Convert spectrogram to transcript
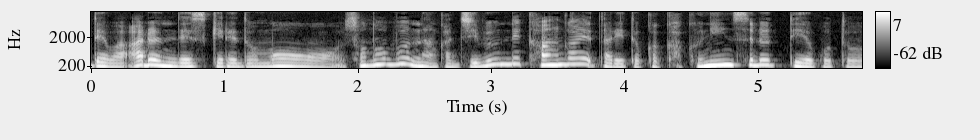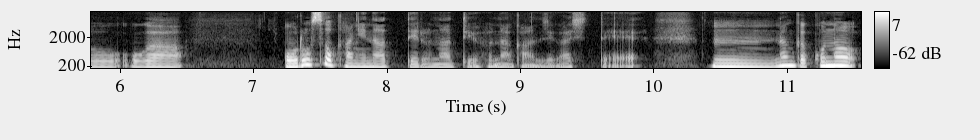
ではあるんですけれどもその分なんか自分で考えたりとか確認するっていうことがおろそかになってるなっていう風な感じがしてうんなんかこの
